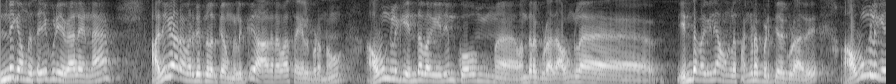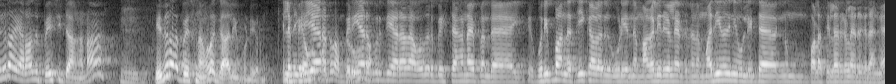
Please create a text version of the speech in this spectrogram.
இன்னைக்கு அவங்க செய்யக்கூடிய வேலை என்ன? அதிகார வர்க்கத்தில் இருக்கவங்களுக்கு ஆதரவாக செயல்படணும். அவங்களுக்கு எந்த வகையிலையும் கோபம் வந்துடக்கூடாது அவங்கள எந்த வகையிலையும் அவங்கள சங்கடப்படுத்திடக்கூடாது. அவங்களுக்கு எதிராக யாராவது பேசிட்டாங்கன்னா எதிராக பேசினவங்கள காலி பண்ணிடணும். இல்ல பெரியார் பெரியார். குறித்து யாராவது அவதூறு பேசிட்டாங்கன்னா இப்போ இந்த குறிப்பாக அந்த தீக்காவில் இருக்கக்கூடிய இந்த மகளிர்கள் எடுத்துகிட்டு அந்த மதிவதனி உள்ளிட்ட இன்னும் பல சிலர்கள்லாம் இருக்கிறாங்க.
